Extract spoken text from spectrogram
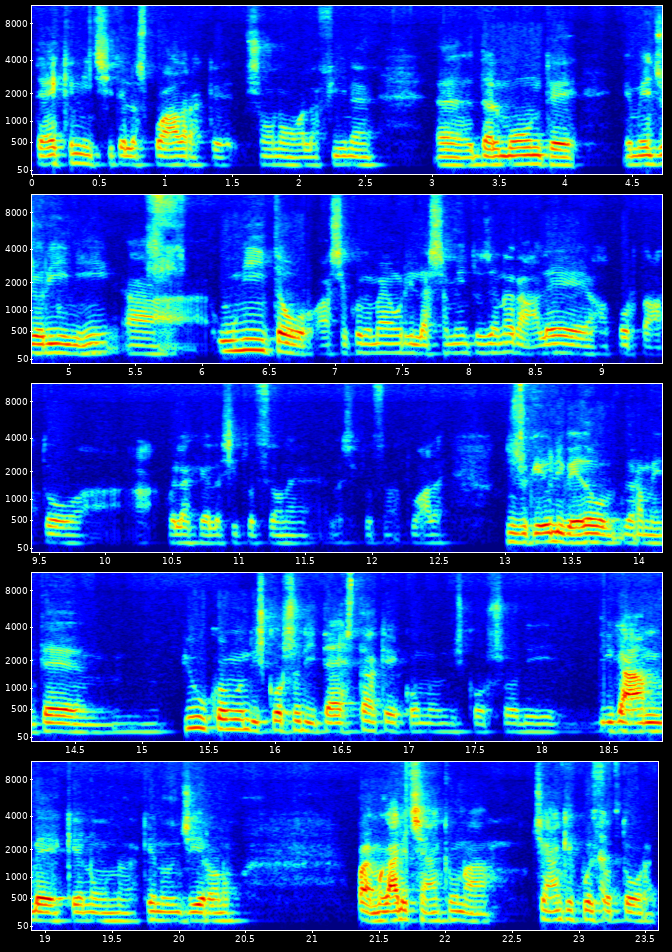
tecnici della squadra che sono alla fine eh, Dal Monte e Meggiorini, ha unito a secondo me un rilassamento generale ha portato a, a quella che è la situazione, la situazione attuale. Nel che io li vedo veramente mh, più come un discorso di testa che come un discorso di, di gambe che non, che non, girano. Poi magari c'è anche, una, c'è anche quel certo. fattore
